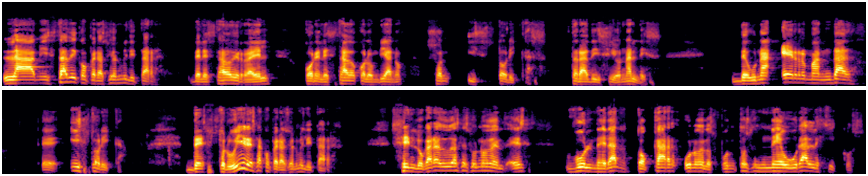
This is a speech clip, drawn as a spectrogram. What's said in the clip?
la amistad y cooperación militar del Estado de Israel con el Estado colombiano son históricas, tradicionales, de una hermandad eh, histórica. Destruir esa cooperación militar, sin lugar a dudas, es uno de, es vulnerar, tocar uno de los puntos neurálgicos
